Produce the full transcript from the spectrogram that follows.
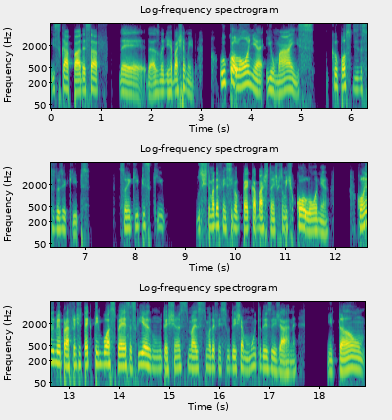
escapar dessa é, da zona de rebaixamento. O Colônia e o Mais, o que eu posso dizer dessas duas equipes? São equipes que o sistema defensivo peca bastante, principalmente o Colônia. O Colônia do meio para frente até que tem boas peças, cria muitas chances, mas o sistema defensivo deixa muito a desejar, né? Então,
